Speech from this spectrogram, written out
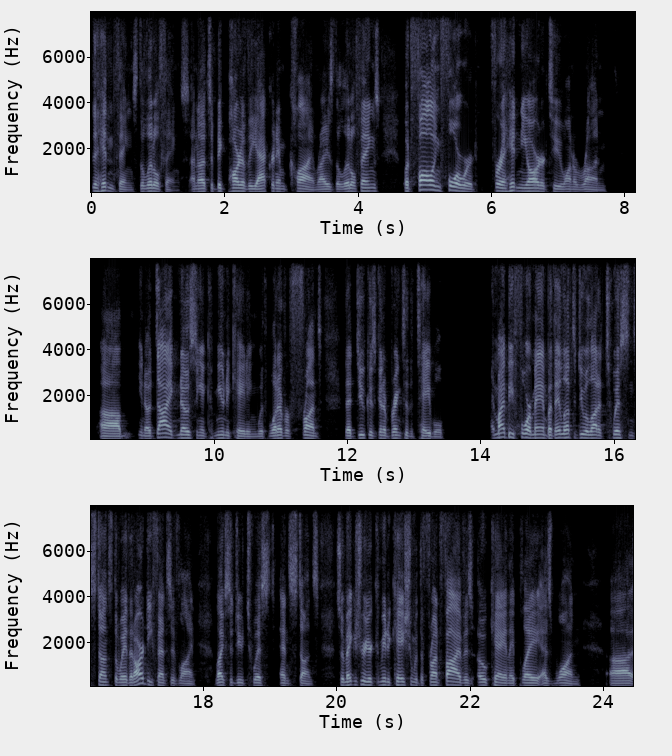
the hidden things, the little things. I know that's a big part of the acronym climb, right? Is the little things, but falling forward for a hidden yard or two on a run, um, you know, diagnosing and communicating with whatever front that Duke is going to bring to the table. It might be four man, but they love to do a lot of twists and stunts the way that our defensive line likes to do twists and stunts. So making sure your communication with the front five is okay and they play as one. Uh,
